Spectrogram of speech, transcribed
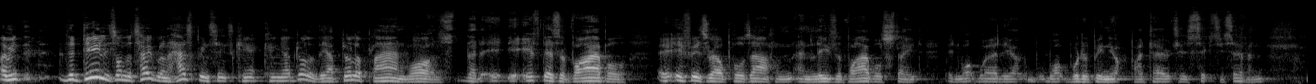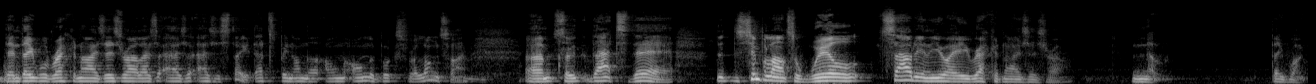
I mean, the, the deal is on the table and has been since King, King Abdullah. The Abdullah plan was that if there's a viable, if Israel pulls out and, and leaves a viable state in what, were the, what would have been the occupied territories 67, then they will recognize Israel as, as, as a state. That's been on the, on, on the books for a long time. Um, so that's there. The, the simple answer will Saudi and the UAE recognize Israel? No, they won't.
